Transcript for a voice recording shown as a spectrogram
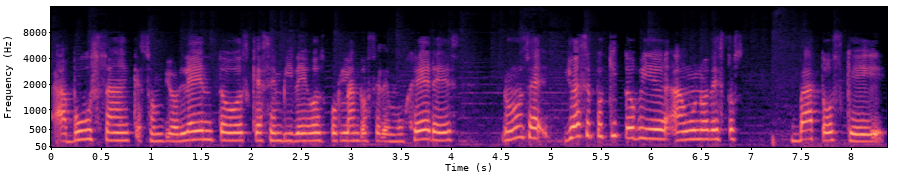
abusan, que son violentos, que hacen videos burlándose de mujeres, ¿no? O sea, yo hace poquito vi a uno de estos vatos que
